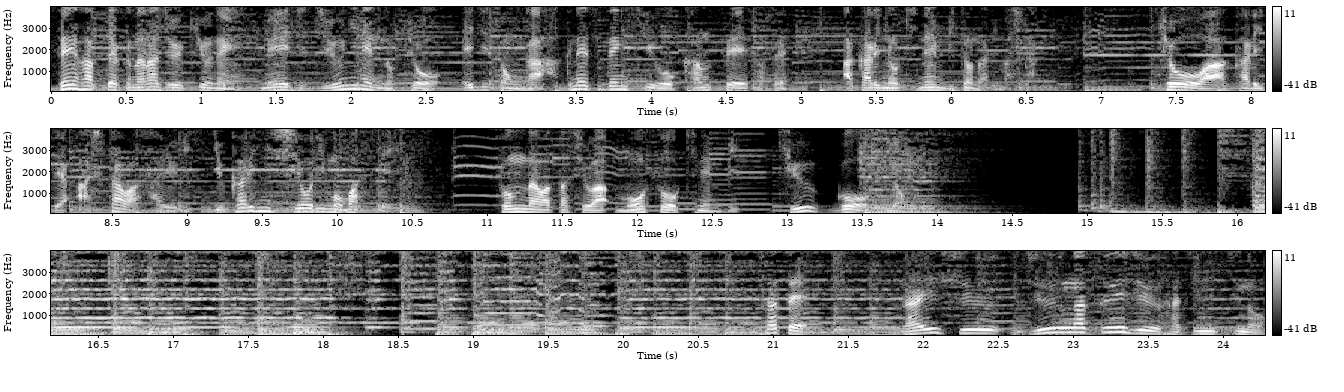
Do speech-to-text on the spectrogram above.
1879年明治12年の今日エジソンが白熱電球を完成させ明かりの記念日となりました。今日は明かりで明日はさゆりゆかりにしおりも待っている。そんな私は妄想記念日954さて来週10月28日の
